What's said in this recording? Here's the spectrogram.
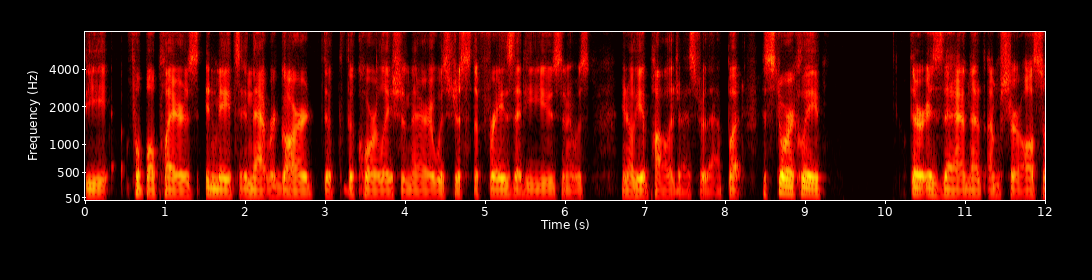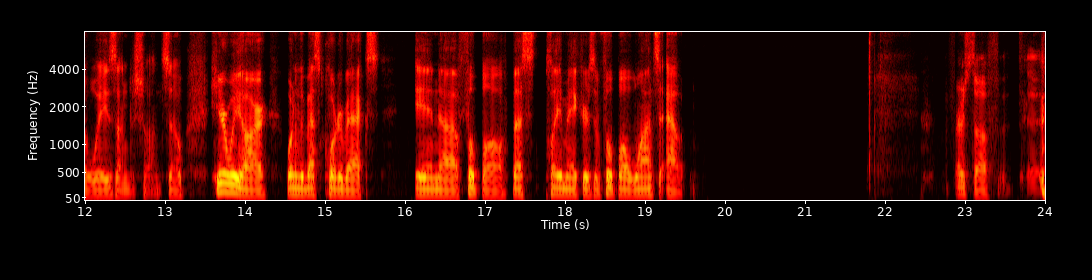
the football players inmates in that regard the the correlation there it was just the phrase that he used and it was you know he apologized for that but historically there is that and that i'm sure also weighs on deshaun so here we are one of the best quarterbacks in uh, football best playmakers in football wants out first off uh,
